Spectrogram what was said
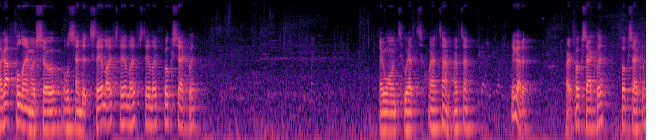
I got full ammo, so I'll send it. Stay alive, stay alive, stay alive. Focus exactly. I won't. We have we have time. We have time. You got it. All right, focus exactly. Focus exactly.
